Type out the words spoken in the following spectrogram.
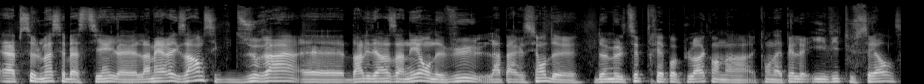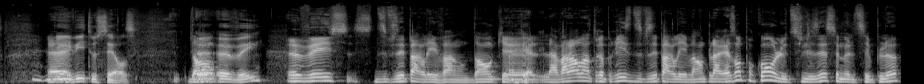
absolument, Sébastien. Le, meilleur exemple, c'est que durant, euh, dans les dernières années, on a vu l'apparition d'un multiple très populaire qu'on appelle le EV to Sales. EV to Sales. Donc, EV. EV divisé par les ventes. Donc, euh, la valeur d'entreprise divisée par les ventes. la raison pourquoi on l'utilisait, ce multiple-là,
